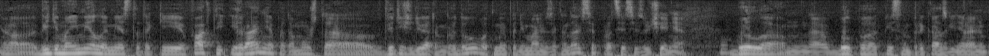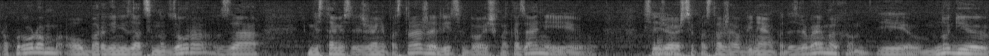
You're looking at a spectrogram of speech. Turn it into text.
э, видимо, имело место такие факты и ранее, потому что в 2009 году, вот мы поднимали законодательство в процессе изучения, был, был подписан приказ генеральным прокурором об организации надзора за местами содержания по страже лиц, отбывающих наказание и содержащихся по страже обвиняемых, подозреваемых. И многие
